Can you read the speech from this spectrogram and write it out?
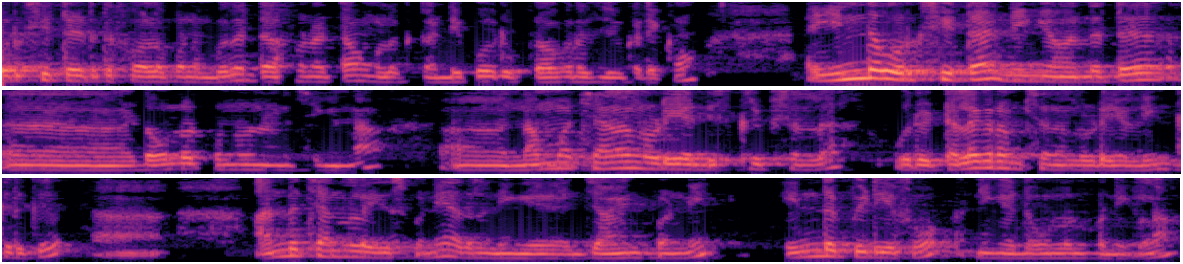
ஒர்க் ஷீட்டை எடுத்து ஃபாலோ பண்ணும்போது டெஃபினட்டாக உங்களுக்கு கண்டிப்பாக ஒரு ப்ராக்ரஸிவ் கிடைக்கும். இந்த ஒர்க் ஷீட்டை நீங்கள் வந்துட்டு uh, டவுன்லோட் பண்ணணும்னு நினச்சிங்கன்னா uh, நம்ம சேனலுடைய டிஸ்கிரிப்ஷனில் ஒரு டெலகிராம் சேனலுடைய லிங்க் இருக்குது அந்த சேனலை யூஸ் பண்ணி அதில் நீங்கள் ஜாயின் பண்ணி இந்த பிடிஎஃபோ நீங்கள் டவுன்லோட் பண்ணிக்கலாம்.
